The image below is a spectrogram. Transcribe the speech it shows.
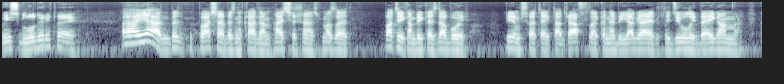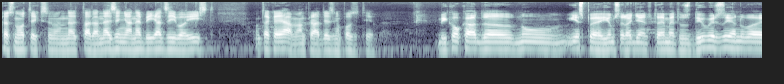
viss gludi ritēja. Uh, jā, bet pārsvarā bez nekādām aizsardzības. Mazliet patīkami bija, ka es dabūju pirms teikt, tā drafta, lai nebija jāgaida līdz jūlijā beigām, kas notiks. Ne, tādā neziņā nebija jādzīvo īsti. Un tā kā jā, manuprāt, diezgan pozitīvi. Bija kaut kāda nu, iespēja jums ar aģentu tēmēt uz divu virzienu, vai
